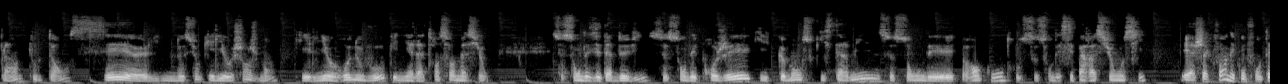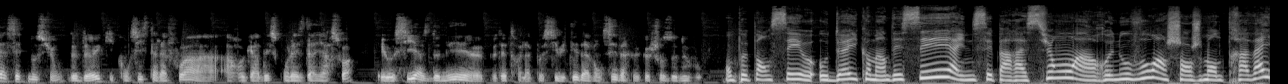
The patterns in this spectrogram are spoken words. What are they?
plein tout le temps. C'est euh, une notion qui est liée au changement, qui est liée au renouveau, qui est liée à la transformation. Ce sont des étapes de vie, ce sont des projets qui commencent ou qui se terminent, ce sont des rencontres ou ce sont des séparations aussi. Et à chaque fois, on est confronté à cette notion de deuil qui consiste à la fois à, regarder ce qu'on laisse derrière soi et aussi à se donner euh, peut-être la possibilité d'avancer vers quelque chose de nouveau. On peut penser au deuil comme un décès, à une séparation, à un renouveau, un changement de travail.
